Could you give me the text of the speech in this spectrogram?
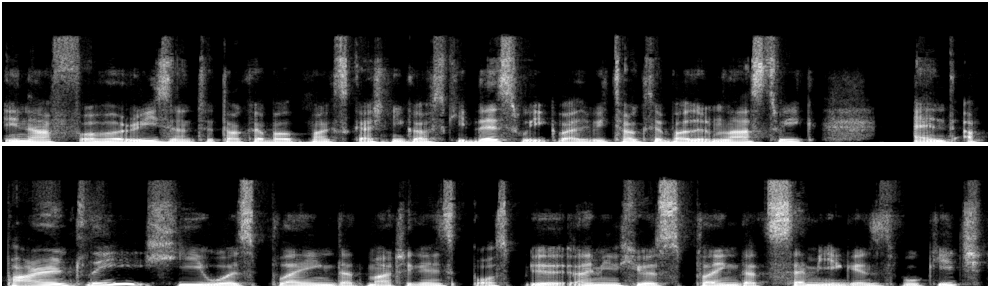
enough of a reason to talk about Max Kasnikowski this week, but we talked about him last week, and apparently he was playing that match against Post. Uh, I mean, he was playing that semi against Vukic.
